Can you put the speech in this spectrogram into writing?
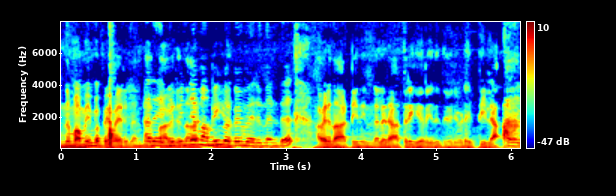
ഇന്ന് മമ്മിയും പപ്പയും വരുന്നുണ്ട്. അതെ അപ്പൊ മമ്മിയും പപ്പയും വരുന്നുണ്ട്. അവർ നാട്ടിൽ നിന്ന് ഇന്നലെ രാത്രി കയറിയത് ഇതുവരെ ഇവിടെ എത്തിയില്ല. അതെ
